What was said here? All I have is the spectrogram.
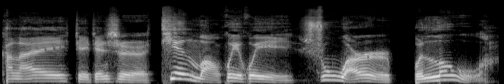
看来这真是天网恢恢，疏而不漏啊！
